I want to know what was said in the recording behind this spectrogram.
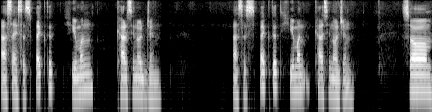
as a suspected human carcinogen. A suspected human carcinogen. So,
